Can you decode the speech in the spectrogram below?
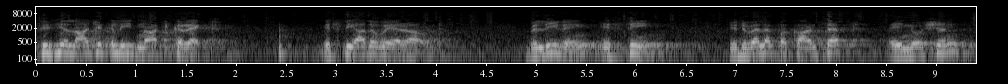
physiologically not correct. It's the other way around. Believing is seeing. You develop a concept, a notion,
